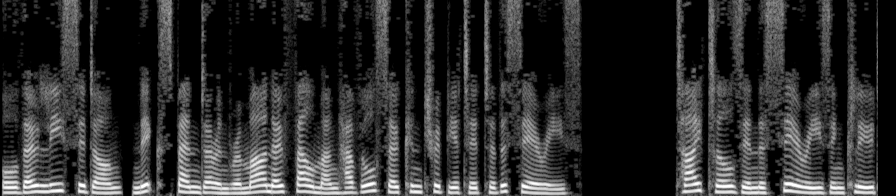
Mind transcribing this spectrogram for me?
although Lee Sidong, Nick Spender and Romano Felmang have also contributed to the series. Titles in the series include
